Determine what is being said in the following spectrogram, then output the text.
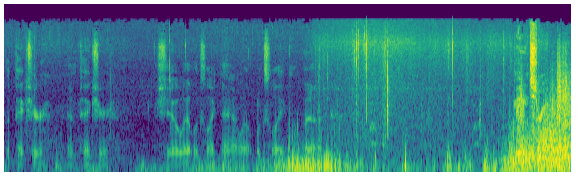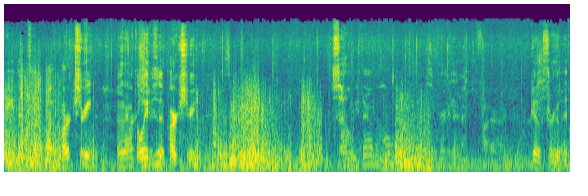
the picture in picture, show what it looks like now, what it looks like then. Main Street, what Park Street? Isn't that what the lady said? Park Street. So we found a hole, we're gonna go through it.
